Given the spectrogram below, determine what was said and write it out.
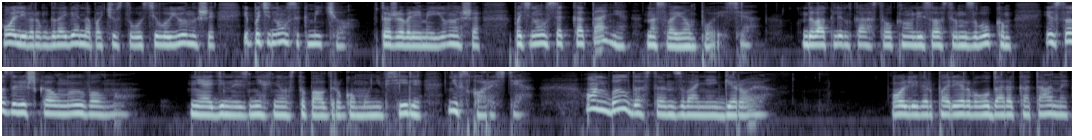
Оливер мгновенно почувствовал силу юноши и потянулся к мечу. В то же время юноша потянулся к катане на своем поясе. Два клинка столкнулись с острым звуком и создали шкалную волну. Ни один из них не уступал другому ни в силе, ни в скорости. Он был достоин звания героя. Оливер парировал удары катаны,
